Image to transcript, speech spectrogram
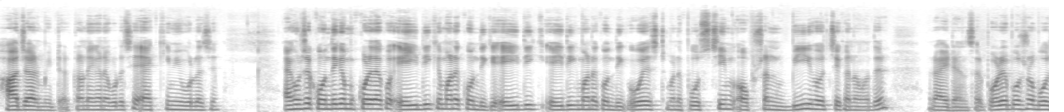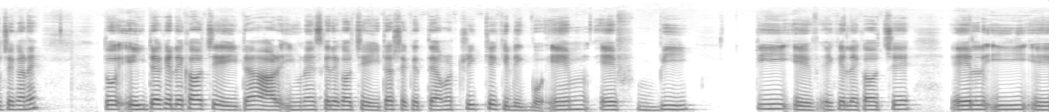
হাজার মিটার। কারণ এখানে বলেছে এক কিমি বলেছে। এখন সে কোন দিকে মুখ করে দেখো, এই দিকে মানে কোন দিকে? এই দিক এই দিক মানে কোন দিক? ওয়েস্ট মানে পশ্চিম অপশান বি হচ্ছে এখানে আমাদের রাইট অ্যান্সার। পরের প্রশ্ন বলছে এখানে, তো এইটাকে লেখা হচ্ছে এইটা আর ইউনাইসকে লেখা হচ্ছে এইটা, সেক্ষেত্রে আমরা ট্রিককে কী লিখব? M, F, B, T, F, একে লেখা হচ্ছে এল, ই, এ,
